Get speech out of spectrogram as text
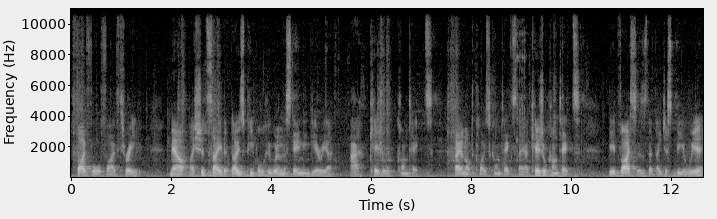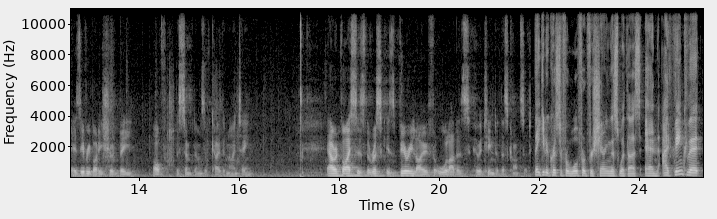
5453. Now, I should say that those people who were in the standing area are casual contacts. They are not close contacts, they are casual contacts. The advice is that they just be aware, as everybody should be, of the symptoms of COVID 19. Our advice is the risk is very low for all others who attended this concert. Thank you to Christopher Wolford for sharing this with us. And I think that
